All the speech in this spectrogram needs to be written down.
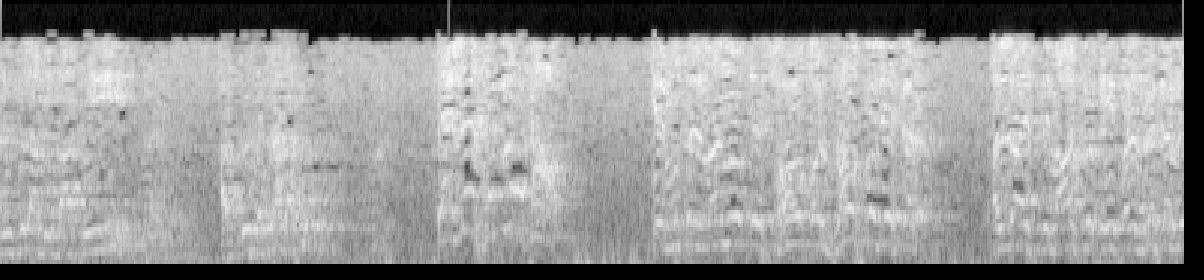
سلسلہ بھی باقی۔ اب تو خطرہ باقی پہلے خطرہ تھا کہ مسلمانوں کے شوق اور ذوق کو دیکھ کر اللہ استعمال کو کہیں؟ فرض نہ کر دے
